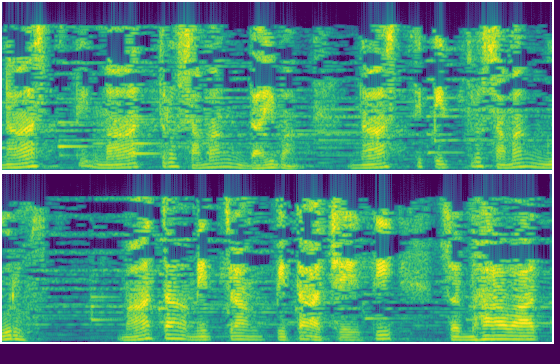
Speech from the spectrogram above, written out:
නාස්ති මාතෘ සමං දෛවං නාස්ති පිතෘ සමං ගුරු. මාතා මිත්‍රං පිතා චේති ස්වභාවාත්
